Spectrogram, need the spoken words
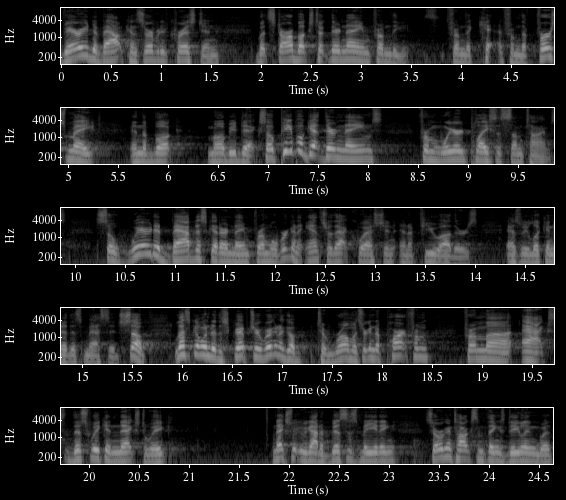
Very devout conservative Christian, but Starbucks took their name from the, from the, from the first mate in the book Moby Dick. So people get their names from weird places sometimes. So, where did Baptist get our name from? Well, we're going to answer that question and a few others as we look into this message. So, let's go into the scripture. We're going to go to Romans. We're going to depart from, from uh, Acts this week and next week. Next week, we've got a business meeting. So, we're going to talk some things dealing with,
